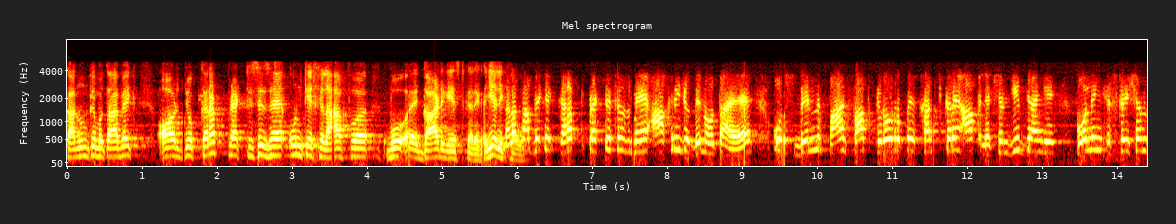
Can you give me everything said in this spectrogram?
कानून के मुताबिक और जो करप्ट प्रैक्टिसेस हैं उनके खिलाफ वो गार्ड अगेंस्ट करेगा ये लिखा। साहब देखिए करप्ट प्रैक्टिसेस में आखिरी जो दिन होता है उस दिन पाँच सात करोड़ रुपए खर्च करें आप इलेक्शन जीत जाएँगे पोलिंग स्टेशन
